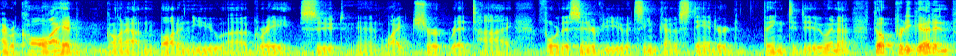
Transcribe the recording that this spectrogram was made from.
I recall I had gone out and bought a new uh, gray suit and white shirt, red tie for this interview. It seemed kind of standard thing to do, and I felt pretty good. And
